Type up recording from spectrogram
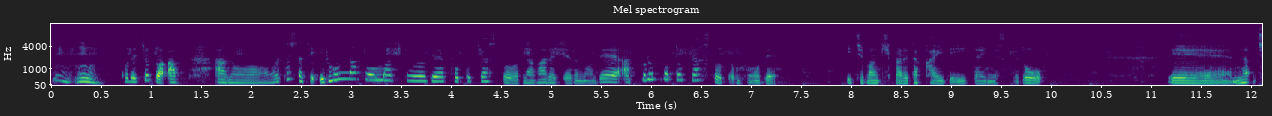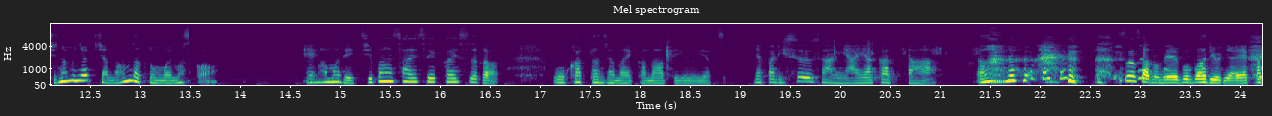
うんうん。これちょっとあ、あのー私たちいろんなフォーマットでポッドキャストを流れてるので、Apple Podcast の方で一番聞かれた回で言いたいんですけど、えー、な、ちなみにあきちゃん何だと思いますか？え今まで一番再生回数が多かったんじゃないかなっていうやつ。やっぱりスーさんにあやかった。スーさんのネームバリューにあやかっ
